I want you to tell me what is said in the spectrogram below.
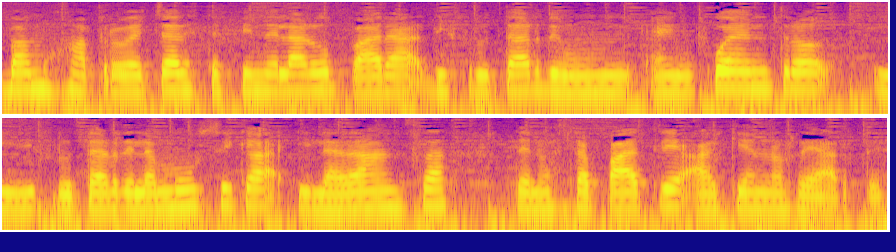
vamos a aprovechar este fin de largo para disfrutar de un encuentro y disfrutar de la música y la danza de nuestra patria aquí en Los Reartes.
